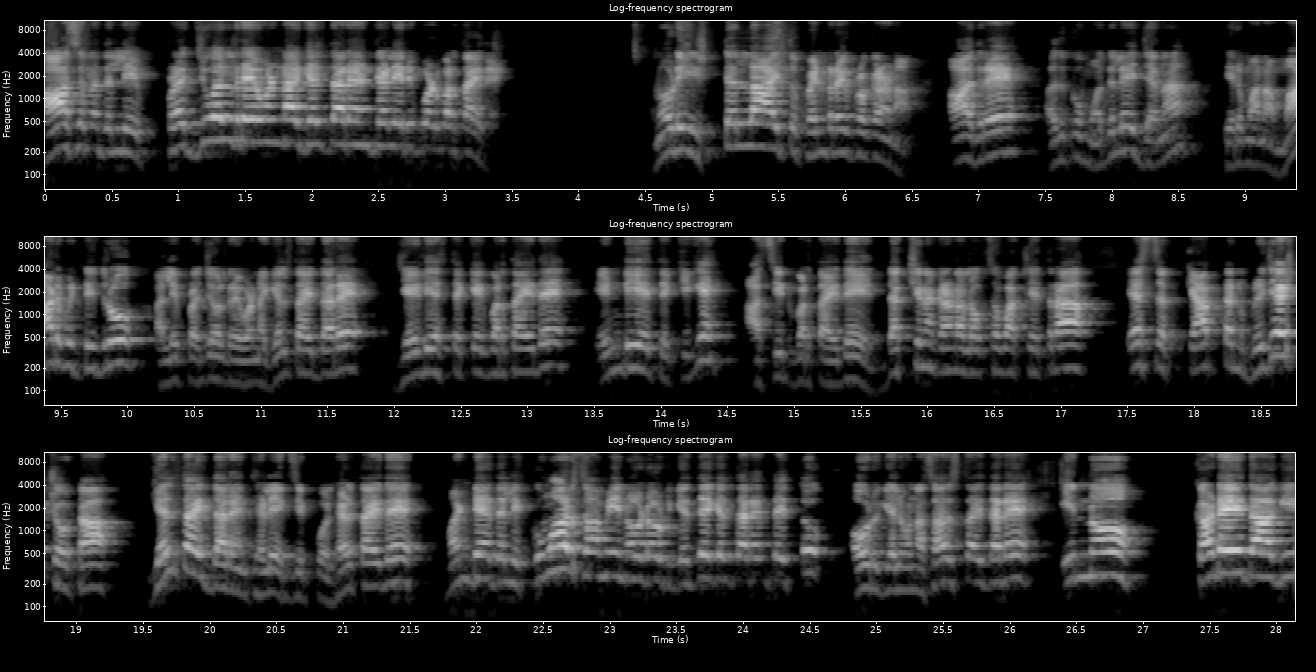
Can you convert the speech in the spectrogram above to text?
ಹಾಸನದಲ್ಲಿ ಪ್ರಜ್ವಲ್ ರೇವಣ್ಣ ಗೆಲ್ತಾರೆ ಅಂತ ಹೇಳಿ ರಿಪೋರ್ಟ್ ಬರ್ತಾ ಇದೆ. ನೋಡಿ, ಇಷ್ಟೆಲ್ಲ ಆಯ್ತು ಪೆನ್ ಡ್ರೈವ್ ಪ್ರಕರಣ. ಆದ್ರೆ ಅದಕ್ಕೂ ಮೊದಲೇ ಜನ ತೀರ್ಮಾನ ಮಾಡಿಬಿಟ್ಟಿದ್ರು. ಅಲ್ಲಿ ಪ್ರಜ್ವಲ್ ರೇವಣ್ಣ ಗೆಲ್ತಾ ಇದ್ದಾರೆ. ಜೆ ಡಿ ಎಸ್ ತೆಕ್ಕೆಗೆ ಬರ್ತಾ ಇದೆ, ಎನ್ ಡಿ ಎ ತೆಕ್ಕಿಗೆ ಆ ಸೀಟ್ ಬರ್ತಾ ಇದೆ. ದಕ್ಷಿಣ ಕನ್ನಡ ಲೋಕಸಭಾ ಕ್ಷೇತ್ರ ಎಸ್ ಕ್ಯಾಪ್ಟನ್ ಬ್ರಿಜೇಶ್ ಚೌಟಾ ಗೆಲ್ತಾ ಇದ್ದಾರೆ ಅಂತ ಹೇಳಿ ಎಕ್ಸಿಟ್ ಪೋಲ್ ಹೇಳ್ತಾ ಇದೆ. ಮಂಡ್ಯದಲ್ಲಿ ಕುಮಾರಸ್ವಾಮಿ ನೋ ಡೌಟ್ ಗೆದ್ದೇ ಗೆಲ್ತಾರೆ ಅಂತ ಇತ್ತು. ಅವರು ಗೆಲುವನ್ನ ಸಾಧಿಸ್ತಾ ಇದ್ದಾರೆ. ಇನ್ನು ಕಡೆಯದಾಗಿ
